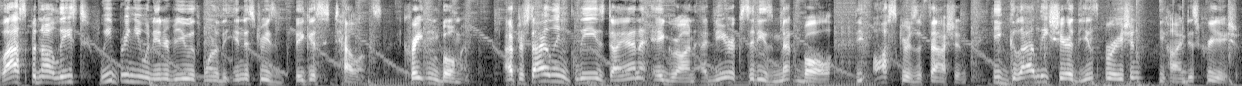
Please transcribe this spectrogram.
Last but not least, we bring you an interview with one of the industry's biggest talents, Creighton Bowman. After styling Glee's Dianna Agron at New York City's Met Ball, the Oscars of fashion, he gladly shared the inspiration behind his creation.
